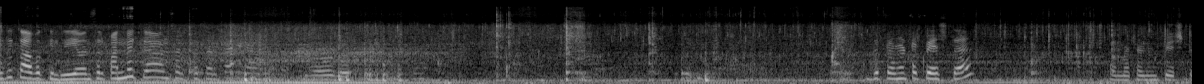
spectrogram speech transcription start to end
ಇದಕ್ಕೆ ಆಗ್ಬೇಕಿಲ್ರಿ. ಒಂದು ಸ್ವಲ್ಪ ಅನ್ನಕ್ಕೆ ಒಂದು ಸ್ವಲ್ಪ ತರಕಾರಿ ಹೌದು ಇದು ಟೊಮೆಟೊ ಪೇಸ್ಟ್? ಟೊಮೆಟೊ ಹಣ್ಣಿನ ಪೇಸ್ಟ್.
